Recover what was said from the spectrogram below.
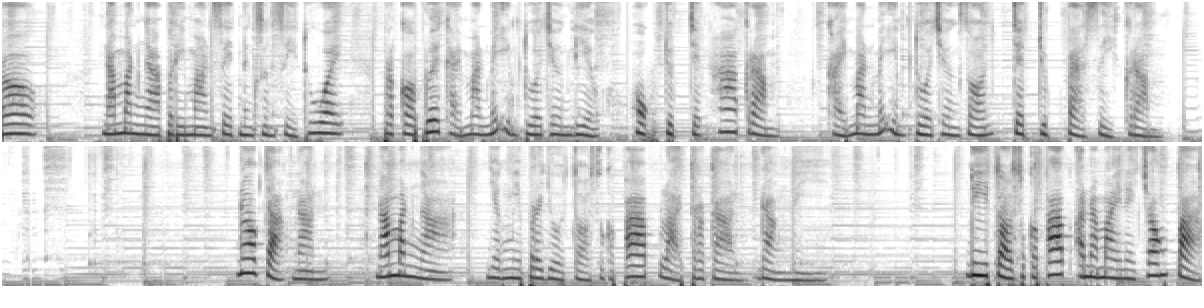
รอล น้ำมันงาปริมาณเศษ1ส่วน4ถ้วย ประกอบด้วยไขมันไม่อิ่มตัวเชิงเดี่ยว 6.75 กรัม ไขมันไม่อิ่มตัวเชิงซ้อน 7.84 กรัม นอกจากนั้น น้ำมันงายังมีประโยชน์ต่อสุขภาพหลายประการดังนี้ ดีต่อสุขภาพอนามัยในช่องปาก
